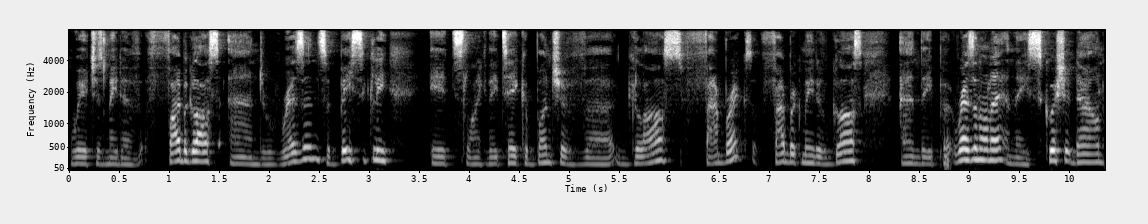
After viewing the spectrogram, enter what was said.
which is made of fiberglass and resin. So basically, it's like they take a bunch of uh, glass fabrics, fabric made of glass, and they put resin on it and they squish it down,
